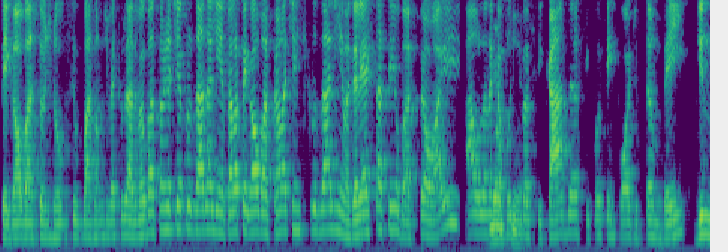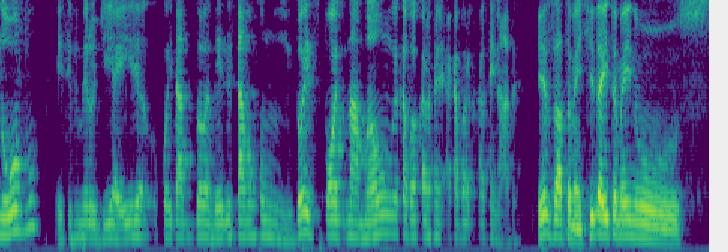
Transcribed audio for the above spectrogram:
pegar o bastão de novo se o bastão não tivesse cruzado. Mas o bastão já tinha cruzado a linha. Para ela pegar o bastão, ela tinha que cruzar a linha. Mas ela está sem o bastão. Aí a Holanda não acabou tinha. desclassificada, ficou sem pódio também. De novo, esse primeiro dia aí, coitado dos holandeses estavam com dois pódios na mão e acabou, acabaram ficando sem nada. Exatamente. E daí também nos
